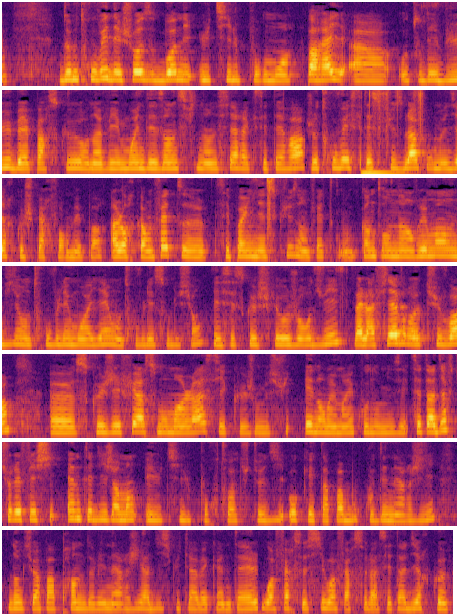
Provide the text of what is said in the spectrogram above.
de me trouver des choses bonnes et utiles pour moi. Pareil, au tout début, ben, parce qu'on avait moins d'aisance financière, etc., je trouvais cette excuse-là pour me dire que je performais pas. Alors qu'en fait, euh, c'est pas une excuse, en fait. Quand on a vraiment envie, on trouve les moyens, on trouve les solutions. Et c'est ce que je fais aujourd'hui. Ben, la fièvre, tu vois, euh, ce que j'ai fait à ce moment-là, c'est que je me suis énormément économisée. C'est-à-dire que tu réfléchis intelligemment et utile pour toi. Tu te dis, ok, t'as pas beaucoup d'énergie, donc tu vas pas prendre de l'énergie à discuter avec un tel, ou à faire ceci, ou à faire cela. C'est-à-dire que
